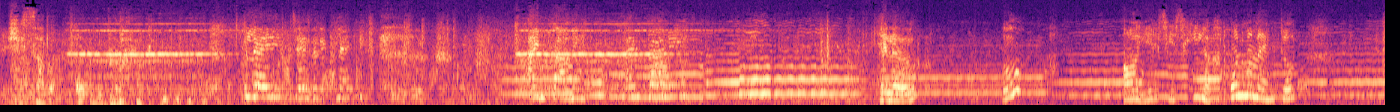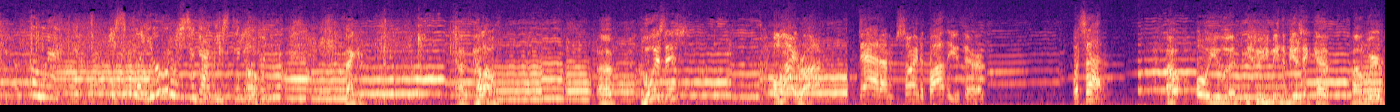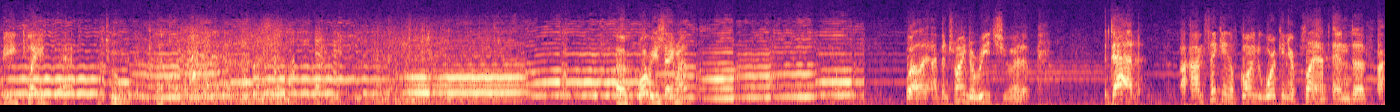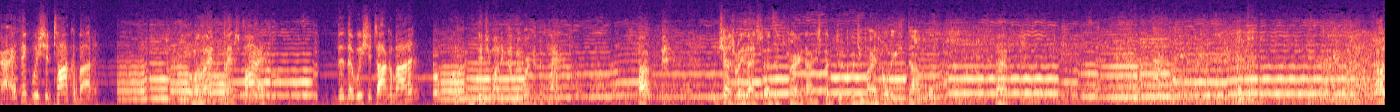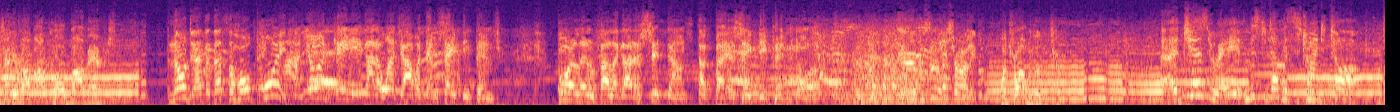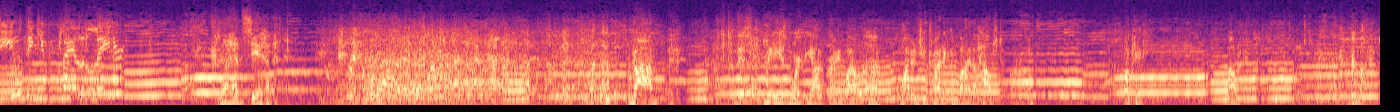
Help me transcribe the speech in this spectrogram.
She's subtle. Oh, dear. Play, Cesare, play. I'm coming. I'm coming. Hello? Who? Oh, yes, he's here. Un momento. Oh, uh, it's for you, Mr. Douglas, telephone. Thank you. Uh, hello. Uh, who is this? Oh, hi, Rob. Dad, I'm sorry to bother you there. What's that? Uh, oh, you, uh, you mean the music? Uh, well, we're being played at, too. uh, what were you saying, Ron? Well, I, I've been trying to reach you, and... Uh, Dad, I, I'm thinking of going to work in your plant, and uh, I, I think we should talk about it. Well, that, that's fine. Th- that we should talk about it? Well, uh, did you want to come to work at the plant? Uh, Cesare, that's, that's that's very nice, but uh, would you mind holding it down a little? Uh, I'll tell you, Rob, I'll call Bob Anderson. No, Dad, that, that's the whole point. Come on, you and Katie, you gotta watch out with them safety pins. Poor little fella got a sit down stuck by a safety pin. Oh. There was little Charlie. What's wrong with little Charlie? Uh, Cesare, Mr. Douglas is trying to talk. Do you think you could play a little later? Grazie. Rob, this really isn't working out very well. Uh, why don't you try to come by the house tomorrow? Okay. All right. Goodbye.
